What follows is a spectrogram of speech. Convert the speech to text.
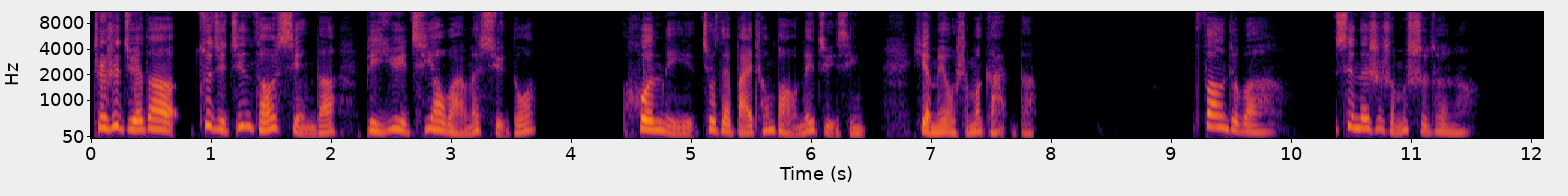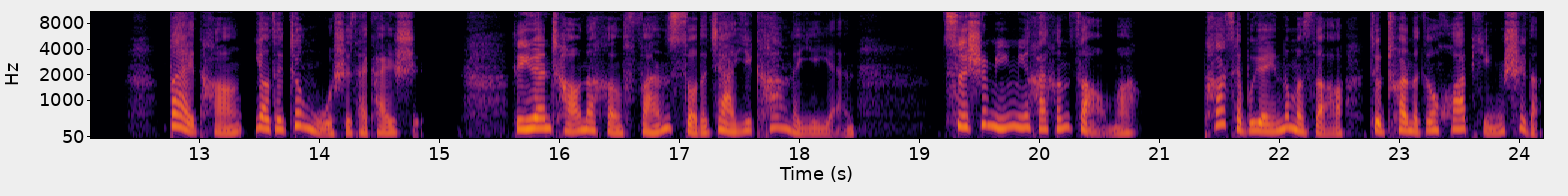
只是觉得自己今早醒的比预期要晚了许多。婚礼就在白城堡内举行，也没有什么赶的。放着吧。现在是什么时辰了？拜堂要在正午时才开始。林渊朝那很繁琐的嫁衣看了一眼，此时明明还很早吗？他才不愿意那么早就穿的跟花瓶似的，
